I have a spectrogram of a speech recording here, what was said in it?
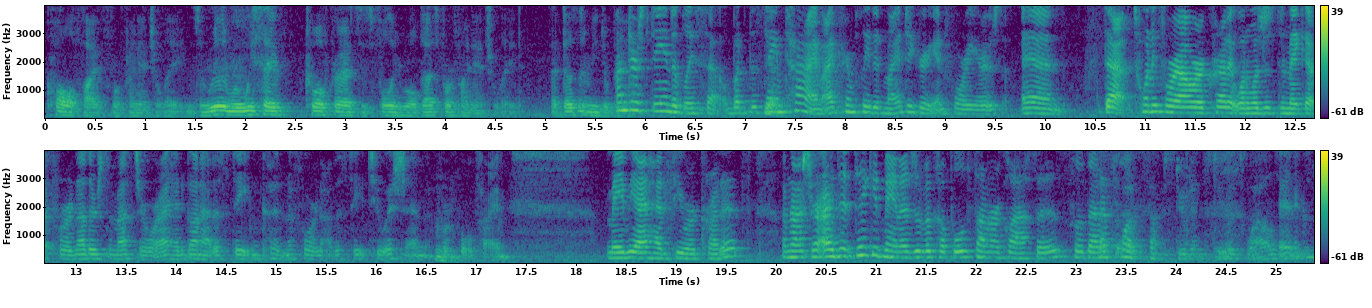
qualify for financial aid. And so really when we say twelve credits is fully enrolled, that's for financial aid. That doesn't mean to Understandably so, but at the same Yeah. time, I completed my degree in four years, and that 24 hour credit one was just to make up for another semester where I had gone out of state and couldn't afford out of state tuition for Mhm. full time. Maybe I had fewer credits. I'm not sure. I did take advantage of a couple of summer classes, so that's, That's what some students do as well, is and- take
